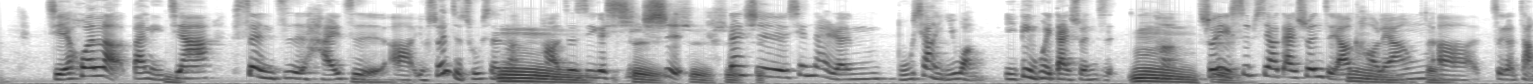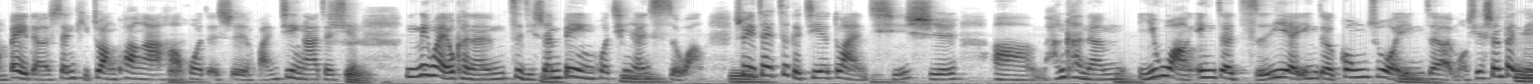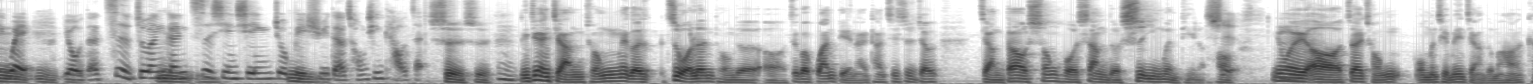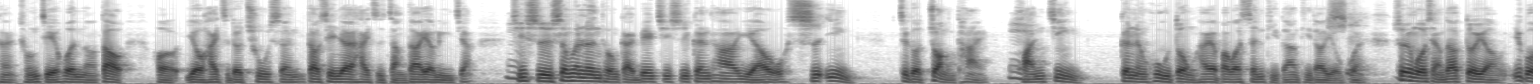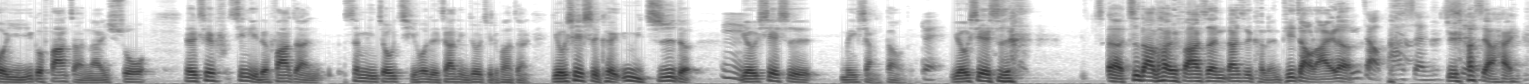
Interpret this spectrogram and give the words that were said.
结婚了，搬离家，嗯、甚至孩子啊、呃、有孙子出生了，嗯、好，这是一个喜事。是是。但是。现代人不像以往一定会带孙子，嗯，所以是不是要带孙子要考量、嗯、呃这个长辈的身体状况啊，哈，或者是环境啊这些。另外有可能自己生病或亲人死亡，嗯、所以在这个阶段其实。啊、呃，很可能以往因着职业、因着工作、嗯、因着某些身份地位，有的自尊跟自信心就必须得重新调整。是是，嗯，你既然讲从那个自我认同的呃这个观点来谈，其实就讲到生活上的适应问题了。是，哦、因为呃，在从我们前面讲的嘛哈，看从结婚呢到呃有孩子的出生，到现在孩子长大要离家，嗯、其实身份认同改变，其实跟他也要适应。这个状态、环境、跟人互动，嗯、还有包括身体，刚刚提到有关，所以我想到，对哦，如果以一个发展来说，有些心理的发展、生命周期或者家庭周期的发展，有些是可以预知的，嗯，有些是没想到的，对，有些是 呃知道它会发生，但是可能提早来了，提早发生，就像小孩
